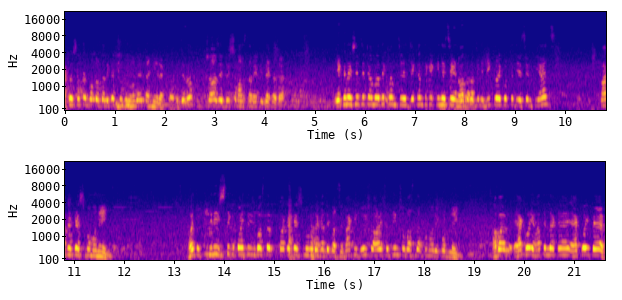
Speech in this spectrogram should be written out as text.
একই সাথে মূল্য তালিকা সুন্দরভাবে টাঙিয়ে রাখতে হবে, যেন সহজে দৃশ্যমান স্থানে এটি দেখা যায়। এখানে এসে যেটা আমরা দেখলাম যে যেখান থেকে কিনেছেন অথবা যিনি বিক্রয় করতে দিয়েছেন পেঁয়াজ, পাকা ক্যাশ মোমো নেই। হয়তো তিরিশ থেকে পঁয়ত্রিশ বস্তার পাকা ক্যাশ মোমো দেখাতে পারছে, বাকি দুইশো, আড়াইশো, তিনশো বস্তার কোনো রেকর্ড নেই। আবার একই হাতের লেখা, একই প্যাড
